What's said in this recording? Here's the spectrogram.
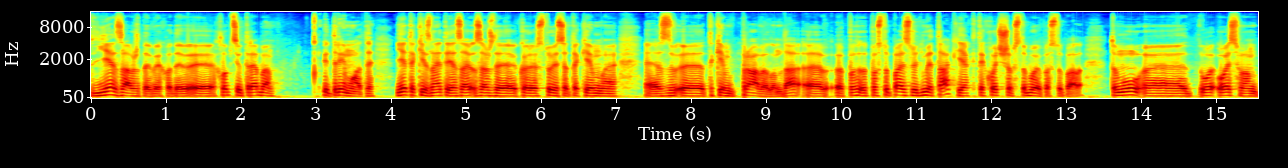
є завжди виходи. Хлопців треба підтримувати. Є такі, знаєте, я за- завжди користуюся таким, е, е, е, таким правилом. Да? По- Поступай з людьми так, як ти хочеш, щоб з тобою поступали. Тому е, ось вам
